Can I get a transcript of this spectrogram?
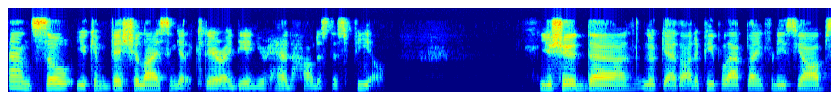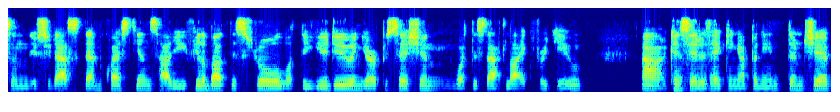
And so you can visualize and get a clear idea in your head how does this feel? You should uh, look at other people applying for these jobs and you should ask them questions. How do you feel about this role? What do you do in your position? What is that like for you? Uh, consider taking up an internship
